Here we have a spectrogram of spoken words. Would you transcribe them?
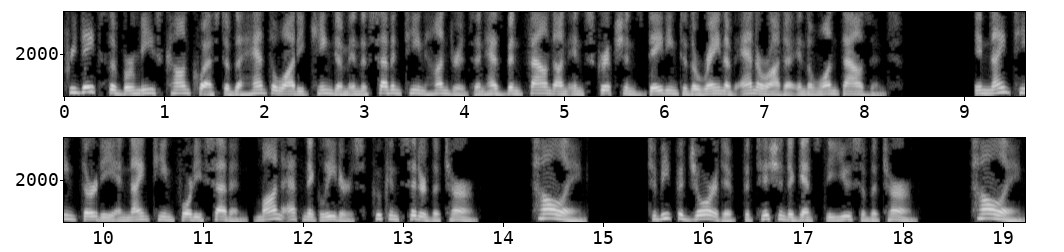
predates the Burmese conquest of the Hanthawaddy kingdom in the 1700s and has been found on inscriptions dating to the reign of Anawrahta in the 1000s. In 1930 and 1947, Mon ethnic leaders, who considered the term Taling to be pejorative, petitioned against the use of the term Taling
